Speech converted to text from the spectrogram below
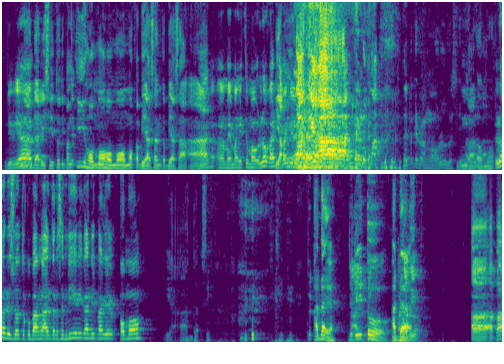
Nah Dilihat. dari situ dipanggil ih homo homo homo kebiasaan kebiasaan. Heeh, memang itu mau lo kan Yang dipanggil. enggak ya, aneh lu mah. Tapi kan memang mau lu sih Enggak, dipanggil Omo. Lo ada suatu kebanggaan tersendiri kan dipanggil Omo. Ya ada sih. Ada ya? jadi itu Ada. Jadi eh, apa?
